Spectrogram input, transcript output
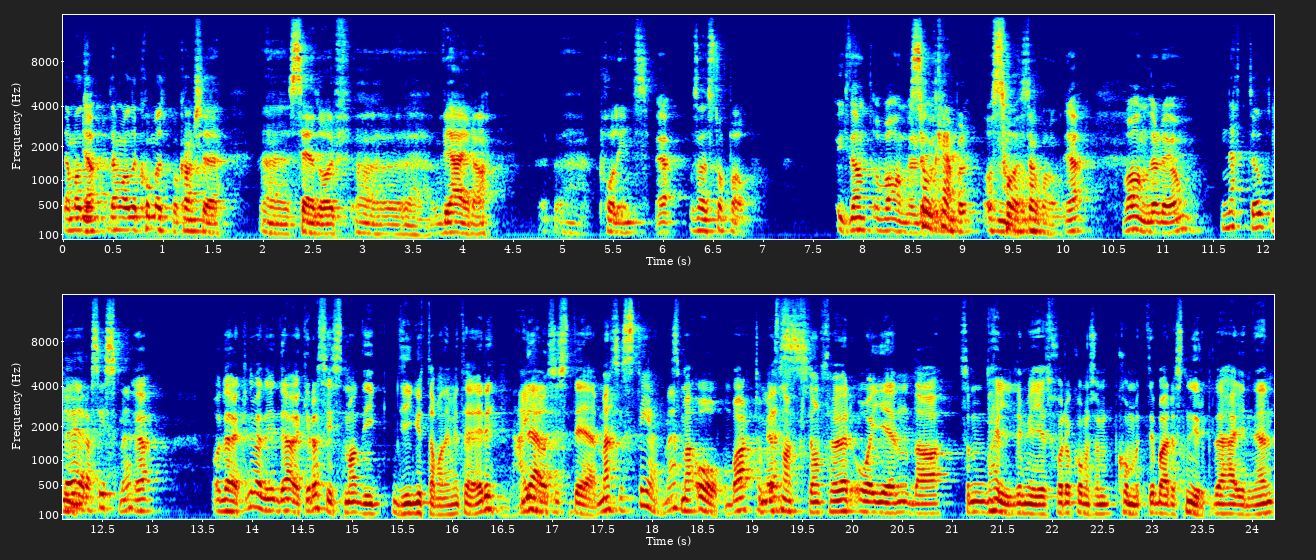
De hadde, Ja. de hadde kommet på kanskje uh, Sedorf, uh, Vieira, uh, Paulins, Ja. og så hadde det stoppa opp. Ikke sant? Og hva handler det om? Campbell, og så hadde det stoppa opp. Ja. Hva handler det om? Nettopp. Det er rasisme. Ja. Og det er jo ikke, nødvendig- det er jo ikke rasisme av de, de gutta man inviterer. Nei. Det er jo systemet. Systemet. Som er åpenbart, som vi har snakket om før. Og igjen da, som veldig mye for å komme, som, komme til bare snurpe det her inn igjen,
